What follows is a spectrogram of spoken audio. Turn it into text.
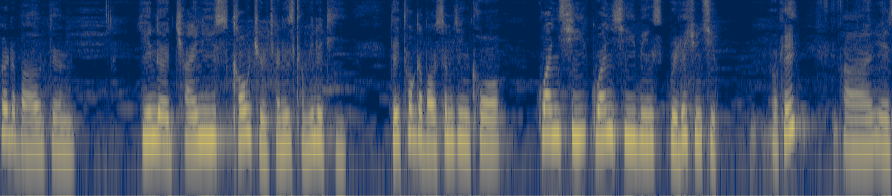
heard about um, in the Chinese culture, Chinese community, they talk about something called guanxi. Guanxi means relationship. Okay, uh, it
